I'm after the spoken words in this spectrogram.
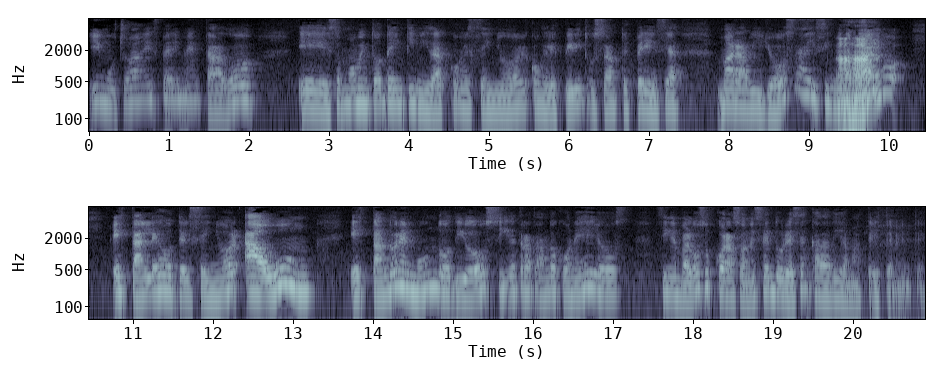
Y muchos han experimentado eh, esos momentos de intimidad con el Señor, con el Espíritu Santo, experiencias maravillosas y sin embargo están lejos del Señor, aún estando en el mundo, Dios sigue tratando con ellos. Sin embargo, sus corazones se endurecen cada día más tristemente.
